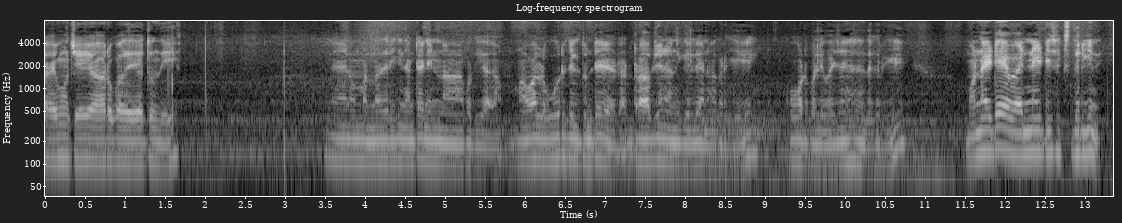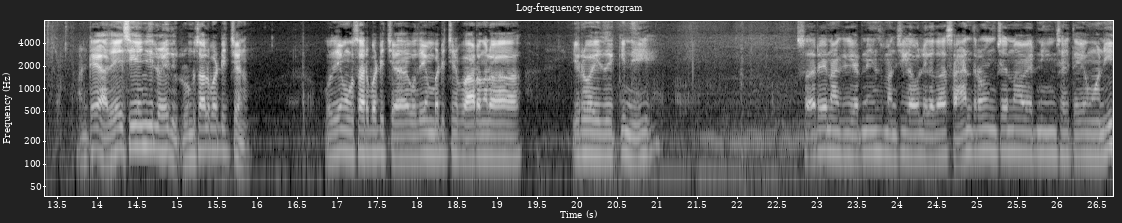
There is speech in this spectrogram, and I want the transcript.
టైం వచ్చి ఆరు పది అవుతుంది. నేను మొన్న జరిగిందంటే నిన్న కొద్దిగా మా వాళ్ళు ఊరికి వెళ్తుంటే డ్రాప్ చేయడానికి వెళ్ళాను అక్కడికి కూకటపల్లి వైజాగ్ దగ్గరికి. మొన్న అయితే వన్ ఎయిటీ సిక్స్ తిరిగింది. అంటే అదే సిఎన్జి లేదు రెండుసార్లు పట్టించాను. ఉదయం ఒకసారి పట్టించా ఉదయం పట్టించిన ఆరు వందల ఇరవై ఐదు ఎక్కింది. సరే నాకు ఎర్నింగ్స్ మంచిగా అవ్వలేదు కదా సాయంత్రం నుంచి నా ఎర్నింగ్స్ అయితే ఏమో అని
